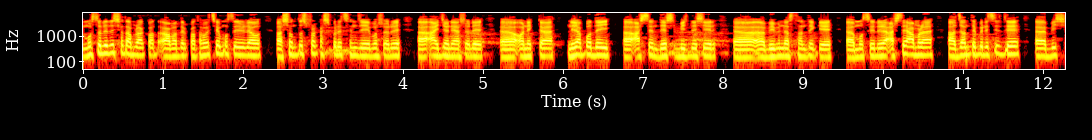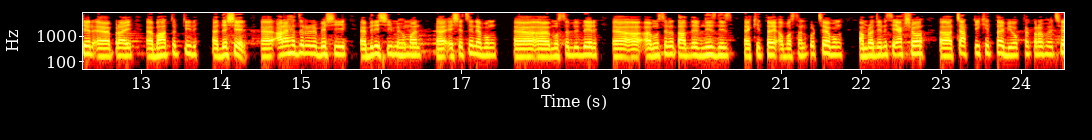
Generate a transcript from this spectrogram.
মুসল্লিদের সাথে আমরা আমাদের কথা হচ্ছে। মুসল্লিরাও সন্তোষ প্রকাশ করেছেন যে এবছরের আয়োজনে আসলে অনেকটা নিরাপদেই আসছেন দেশ বিদেশের বিভিন্ন স্থান থেকে আহ, মুসল্লিরা আসছে। আমরা জানতে পেরেছি যে বিশ্বের প্রায় বাহাত্তরটির দেশের আড়াই হাজারের বেশি বিদেশি মেহমান এসেছেন এবং মুসল্লিদের মুসল্লিরা তাদের নিজ নিজ খিত্তায় অবস্থান করছে এবং আমরা জেনেছি একশো চারটি খিত্তায় বিভক্ত করা হয়েছে।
